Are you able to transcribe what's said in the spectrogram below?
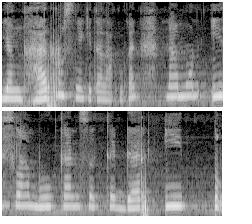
Yang harusnya kita lakukan, namun Islam bukan sekedar itu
